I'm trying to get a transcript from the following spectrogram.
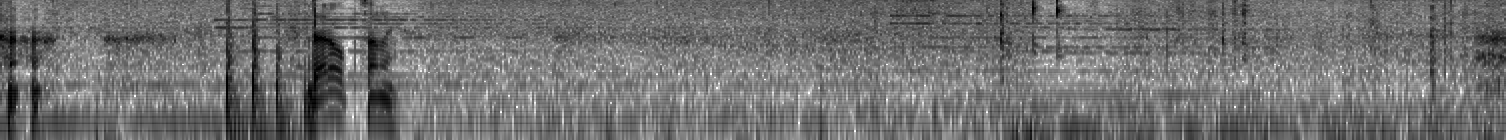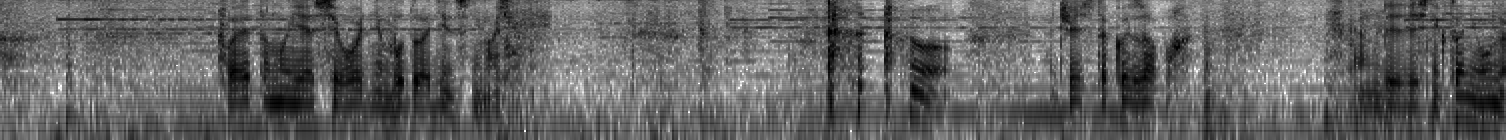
Здорово, пацаны. Поэтому я сегодня буду один снимать. О, а что здесь такой запах? Надеюсь, здесь никто не умер.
